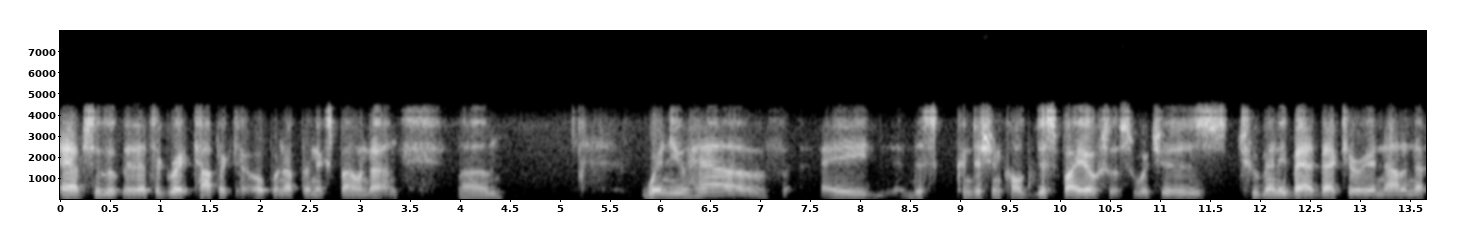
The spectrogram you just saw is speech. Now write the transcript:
Absolutely, that's a great topic to open up and expound on. Um, when you have a this condition called dysbiosis, which is too many bad bacteria, not enough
